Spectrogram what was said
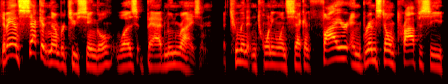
The band's second number two single was Bad Moon Rising a 2 minute and 21 second fire and brimstone prophecy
